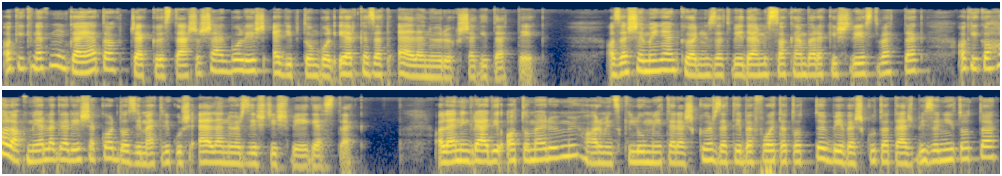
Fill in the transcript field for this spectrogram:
akiknek munkáját a Cseh köztársaságból és Egyiptomból érkezett ellenőrök segítették. Az eseményen környezetvédelmi szakemberek is részt vettek, akik a halak mérlegelésekor dozimetrikus ellenőrzést is végeztek. A Leningrádi atomerőmű 30 kilométeres körzetébe folytatott több éves kutatás bizonyította,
